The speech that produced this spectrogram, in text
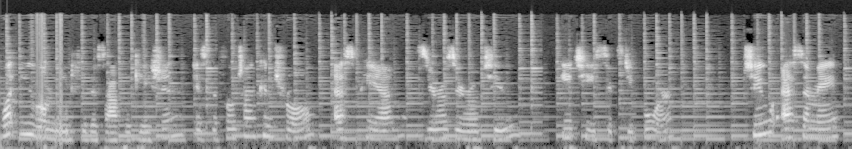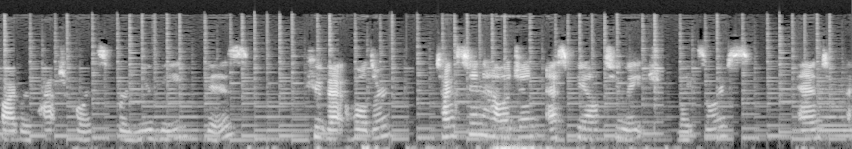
What you will need for this application is the Photon Control SPM002 ET64, two SMA fiber patch ports for UV Vis, cuvette holder, tungsten halogen SPL2H light source, and a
